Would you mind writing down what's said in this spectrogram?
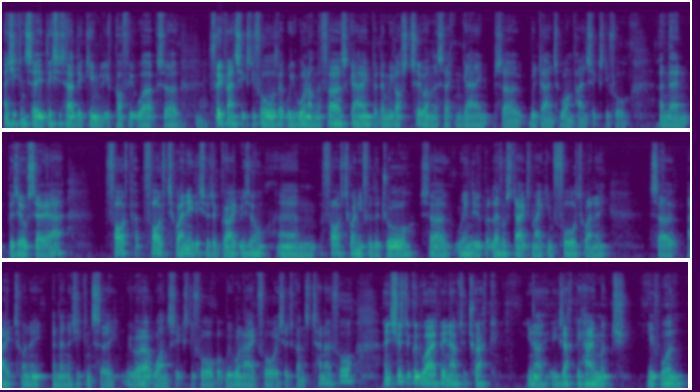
as you can see, this is how the cumulative profit works. So £3.64 that we won on the first game, but then we lost two on the second game, so we're down to £1.64. And then Brazil Serie A, five five twenty. This was a great result. Um, five twenty for the draw. So we ended up at level stakes making four twenty. So eight twenty, and then as you can see, we were at one sixty four, but we won eight forty, so it's gone to ten oh four. And it's just a good way of being able to track, you know, exactly how much you've won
